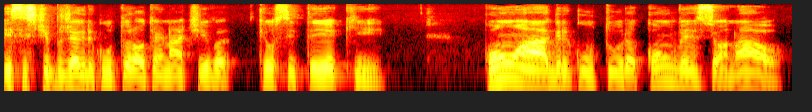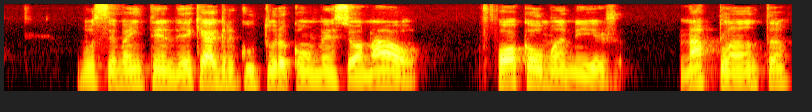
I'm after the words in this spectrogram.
esses tipos de agricultura alternativa que eu citei aqui, com a agricultura convencional, você vai entender que a agricultura convencional foca o manejo na planta,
